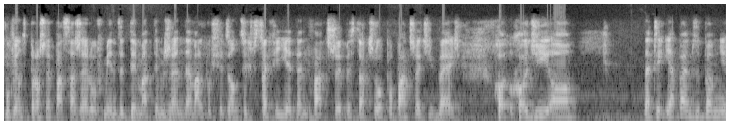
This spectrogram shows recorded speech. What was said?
mówiąc proszę pasażerów między tym a tym rzędem albo siedzących w strefie 1, 2, 3, wystarczyło popatrzeć i wejść. Chodzi o, znaczy ja powiem zupełnie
